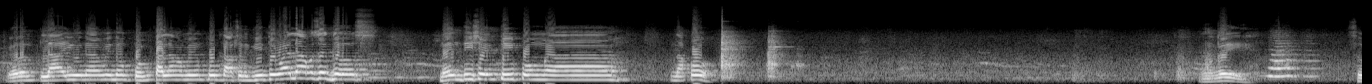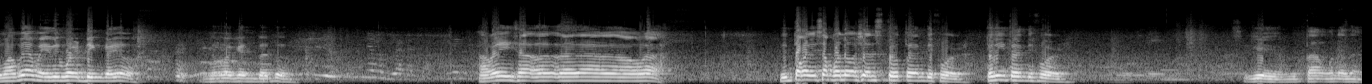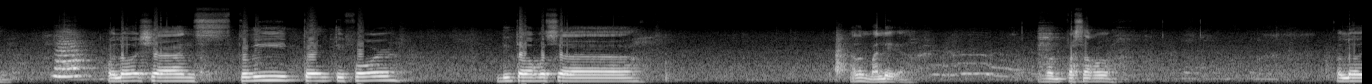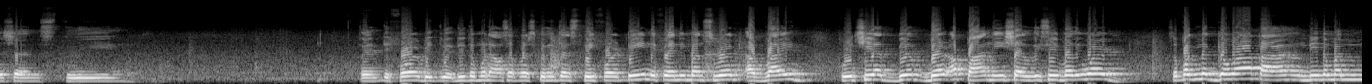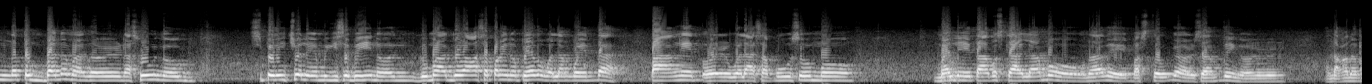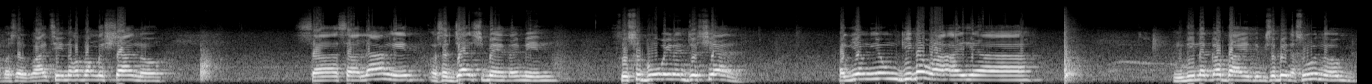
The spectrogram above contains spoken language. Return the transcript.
Pero layo namin nung punta lang kami nung punta kasi nagtitiwala ako sa Diyos na hindi siya yung tipong ah, nako. Okay. So mamaya may rewarding kayo. Ano maganda dun. Okay, sa uh, uh, uh, dito kayo sa Colossians 2.24 3.24 Sige, puntahan ko na lang. Colossians 3.24 Dito ako sa Ano, mali ah. Magpas ako Colossians 3 24, between- dito muna ako sa 1 Corinthians 3.14 If any man's work abide which he had built thereupon, he shall receive a reward. So pag naggawa ka, hindi naman natumba naman or nasunog, spiritually, yung may sabihin nun, gumagawa ka sa Panginoon pero walang kwenta. Pangit or wala sa puso mo, mali, tapos kala mo, kunwari, pastor ka or something, or anak ka ng pastor. Kahit sino ka pang kristyano, sa, sa langit, o sa judgment, I mean, susubukin ng Diyos yan. Pag yung, yung ginawa ay ah, hindi nag-abide, ibig sabihin, nasunog,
